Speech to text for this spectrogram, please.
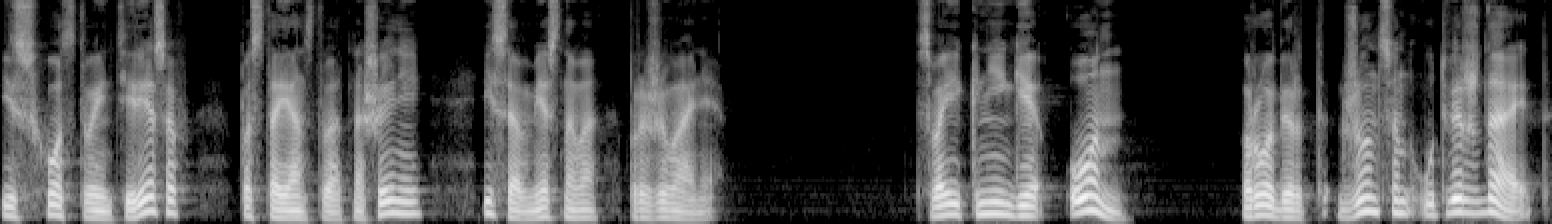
из сходства интересов, постоянства отношений и совместного проживания. В своей книге «Он» Роберт Джонсон утверждает,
